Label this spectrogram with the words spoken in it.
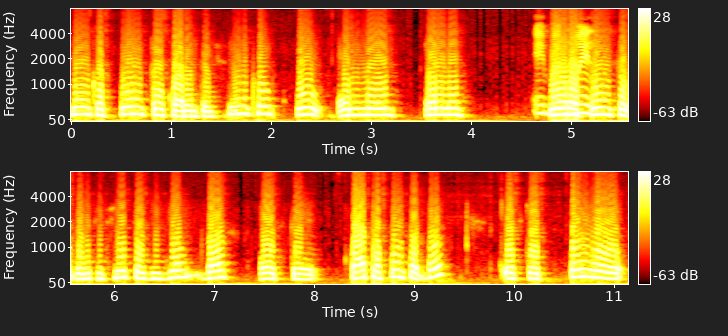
5.45 UML 0.27-2 este 4.2 es que tengo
